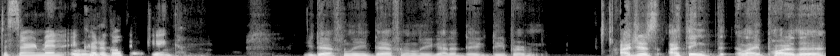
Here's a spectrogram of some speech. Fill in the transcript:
Discernment totally. and critical thinking. You definitely, definitely got to dig deeper. I just, I think, th- like part of the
